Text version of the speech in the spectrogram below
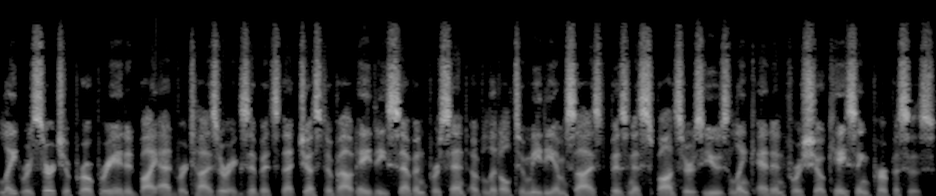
Late research appropriated by Advertiser exhibits that just about 87% of little to medium-sized business sponsors use LinkedIn for showcasing purposes.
